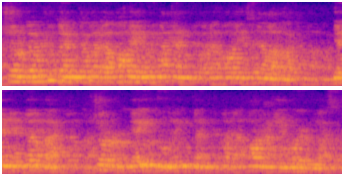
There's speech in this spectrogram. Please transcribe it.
surga menunjukkan kepada orang yang bermakan kepada orang yang sedang lapar. Dan yang keempat, surga itu menunjukkan kepada orang yang berpuasa.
